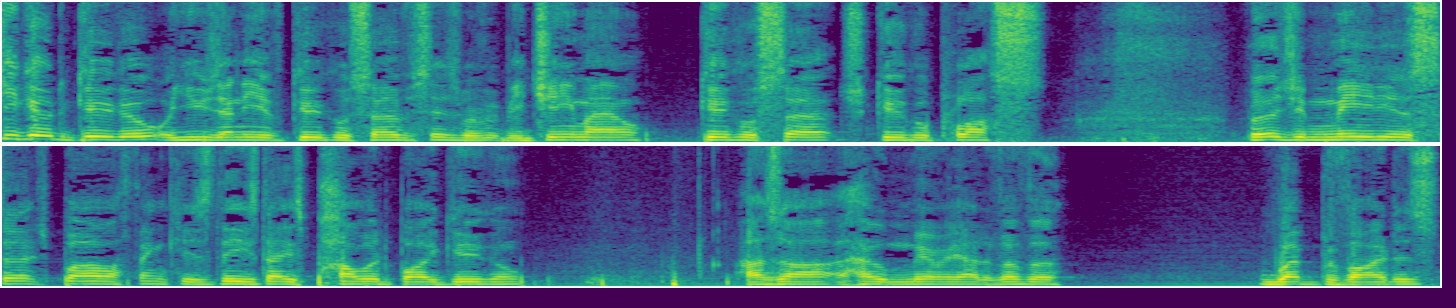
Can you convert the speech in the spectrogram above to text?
if you go to Google or use any of Google services, whether it be Gmail, Google Search, Google Plus, Virgin Media's search bar I think is these days powered by Google, as are a whole myriad of other web providers.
